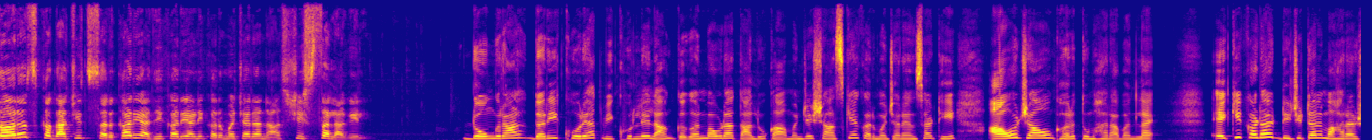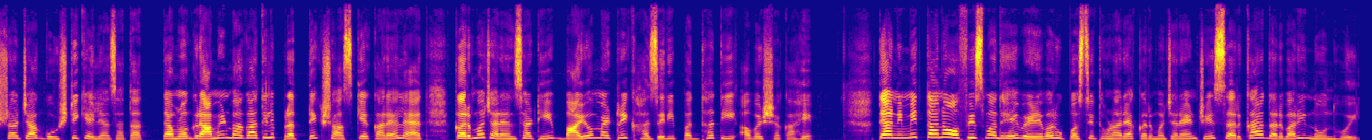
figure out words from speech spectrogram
तरच कदाचित सरकारी अधिकारी आणि कर्मचाऱ्यांना शिस्त लागेल. डोंगराळ दरी खोऱ्यात विखुरलेला गगनबावडा तालुका म्हणजे शासकीय कर्मचाऱ्यांसाठी आओ जाओ घर तुम्हारा बनलाय. एकीकडं डिजिटल महाराष्ट्राच्या गोष्टी केल्या जातात. त्यामुळं ग्रामीण भागातील प्रत्येक शासकीय कार्यालयात कर्मचाऱ्यांसाठी बायोमेट्रिक हजेरी पद्धती आवश्यक आहे. त्या निमित्तानं ऑफिसमध्ये वेळेवर उपस्थित होणाऱ्या कर्मचाऱ्यांची सरकार दरबारी नोंद होईल.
